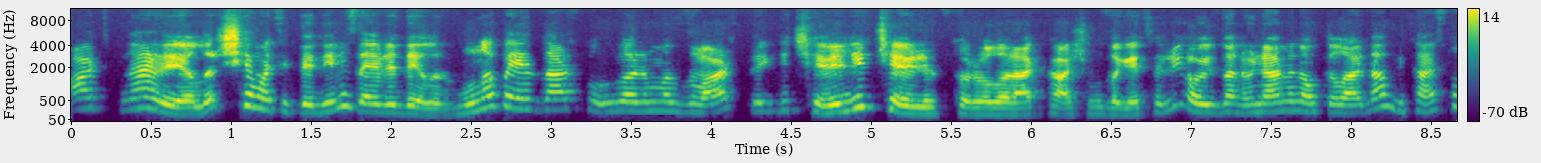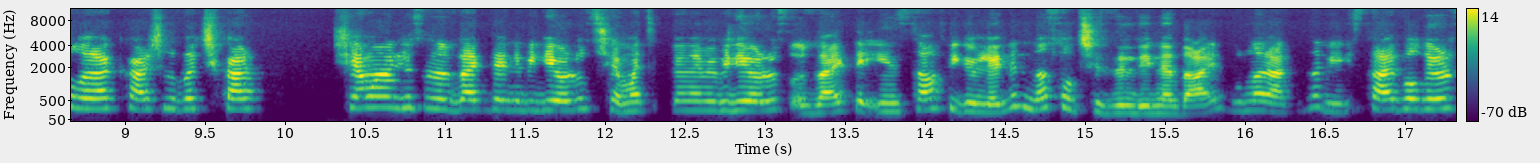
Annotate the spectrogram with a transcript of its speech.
artık nerede yer alır? Şematik dediğimiz evrede yer alır. Buna benzer sorularımız var. Sürekli çevrilir çevrilir soru olarak karşımıza getiriliyor. O yüzden önemli noktalardan bir tanesi olarak karşımıza çıkar. Şema öncesinin özelliklerini biliyoruz. Şematik dönemi biliyoruz. Özellikle insan figürlerinin nasıl çizildiğine dair bunlar hakkında bilgi sahibi oluyoruz.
